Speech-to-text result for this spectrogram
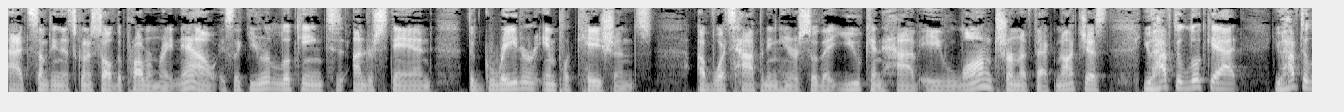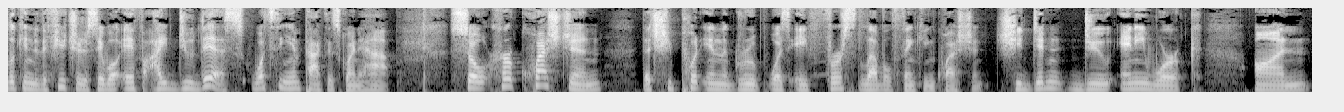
at something that's going to solve the problem right now. It's like you're looking to understand the greater implications of what's happening here so that you can have a long-term effect not just you have to look at you have to look into the future to say well if i do this what's the impact it's going to have? So her question that she put in the group was a first level thinking question. She didn't do any work on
